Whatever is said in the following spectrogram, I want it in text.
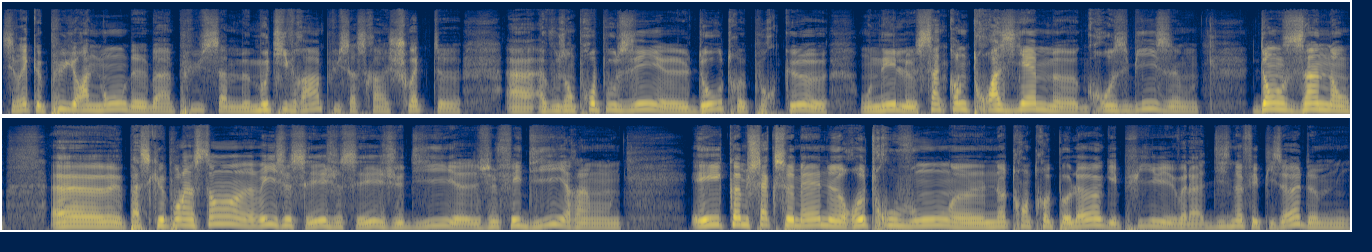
C'est vrai que plus il y aura de monde, bah, plus ça me motivera, plus ça sera chouette euh, à, vous en proposer euh, d'autres pour que euh, on ait le 53e grosse bise dans un an. parce que pour l'instant, oui, je sais, je sais, je dis, je fais dire. Et comme chaque semaine, retrouvons euh, notre anthropologue et puis voilà, 19 épisodes.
